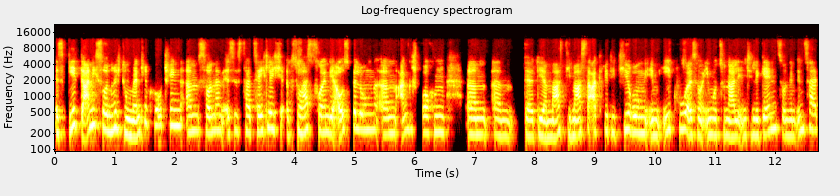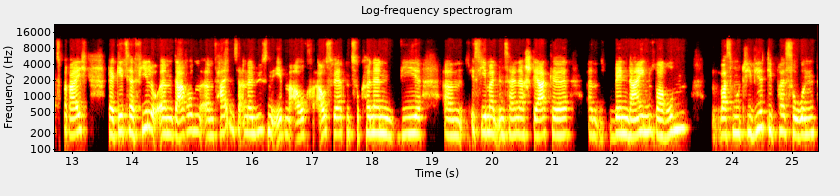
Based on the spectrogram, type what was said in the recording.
es geht gar nicht so in Richtung Mental Coaching, ähm, sondern es ist tatsächlich, äh, du hast vorhin die Ausbildung ähm, angesprochen, ähm, ähm der, der Mas die Master-Akkreditierung im EQ, also emotionale Intelligenz und im Insights-Bereich. Da geht es ja viel ähm, darum, ähm, Verhaltensanalysen eben auch auswerten zu können. Wie ist jemand in seiner Stärke? wenn nein, warum? Was motiviert die Person?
